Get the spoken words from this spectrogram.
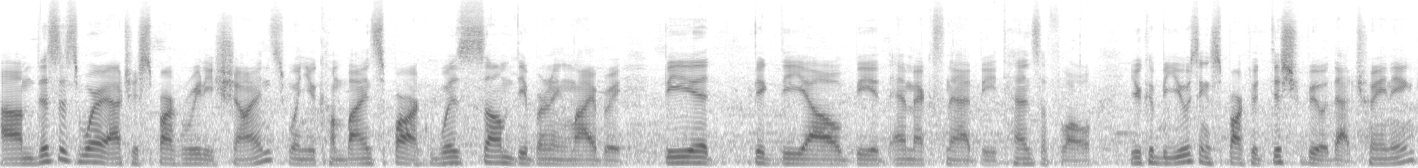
Um, this is where actually Spark really shines when you combine Spark with some deep learning library, be it BigDL, be it MXNet, be it TensorFlow. You could be using Spark to distribute that training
